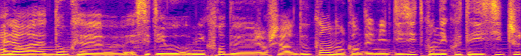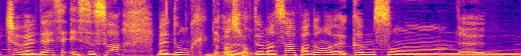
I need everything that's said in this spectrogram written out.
alors, euh, donc, euh, c'était au, au, micro de Jean-Charles Doucan, donc en 2018, qu'on écoutait ici Chucho Valdés. Et ce soir, bah donc, demain, euh, soir. demain soir, pardon, euh, comme son euh,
